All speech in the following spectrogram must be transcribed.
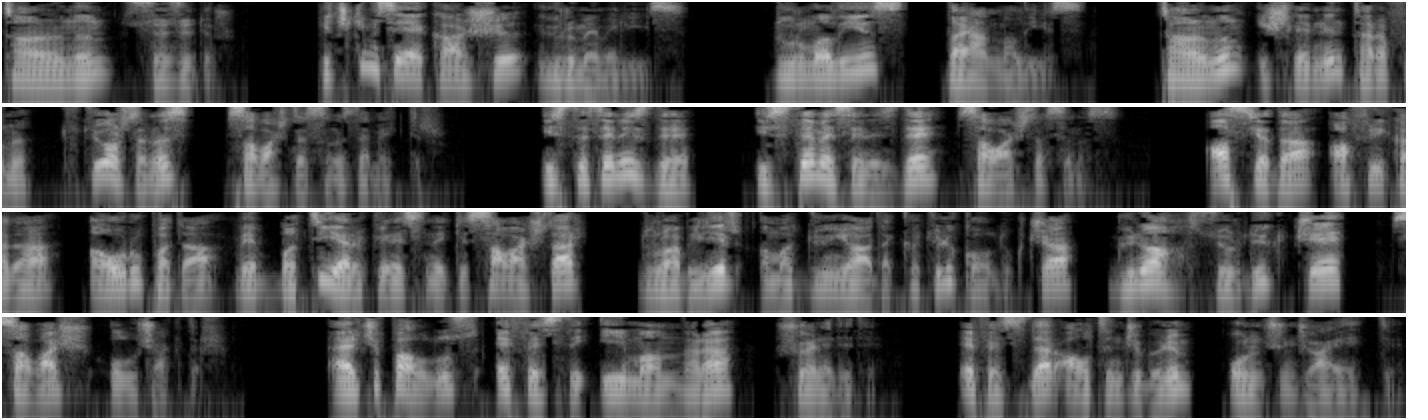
Tanrı'nın sözüdür. Hiç kimseye karşı yürümemeliyiz. Durmalıyız, dayanmalıyız. Tanrı'nın işlerinin tarafını tutuyorsanız savaştasınız demektir. İsteseniz de, istemeseniz de savaştasınız. Asya'da, Afrika'da, Avrupa'da ve Batı yarımküresindeki savaşlar durabilir ama dünyada kötülük oldukça, günah sürdükçe savaş olacaktır. Elçi Paulus Efes'te imanlara şöyle dedi. Efesliler 6. bölüm 13. ayetti.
